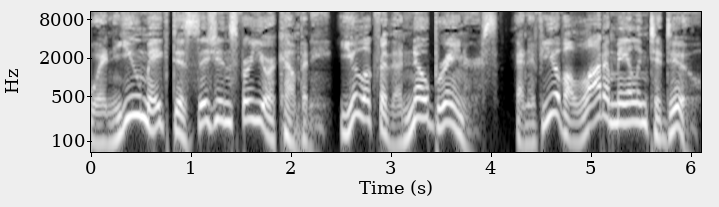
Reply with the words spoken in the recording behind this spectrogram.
When you make decisions for your company, you look for the no brainers. And if you have a lot of mailing to do,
